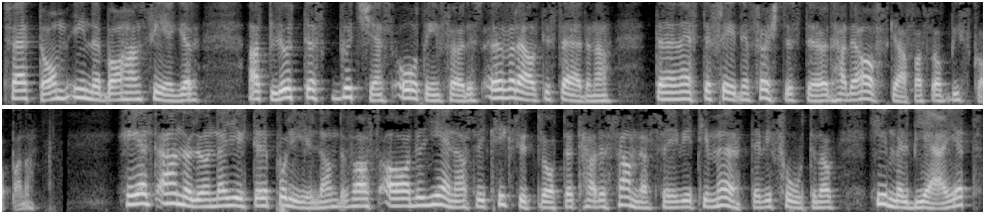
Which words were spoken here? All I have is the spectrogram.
Tvärtom innebar hans seger att luthersk gudstjänst återinfördes överallt i städerna där den efter Fredrik förstes död hade avskaffats av biskoparna. Helt annorlunda gick det på Irland vars adel genast vid krigsutbrottet hade samlat sig vid till möte vid foten av Himmelbjerget.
